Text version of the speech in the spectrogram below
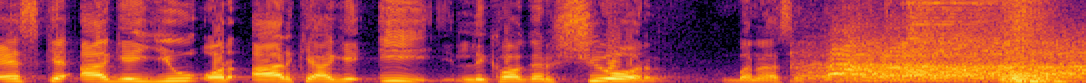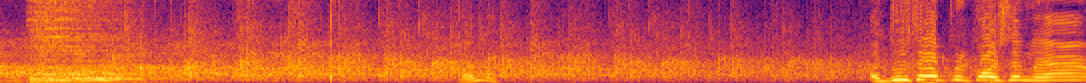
एस के आगे यू और आर के आगे ई e लिखवा कर श्योर बना सकते है। ना? दूसरा प्रिकॉशन है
